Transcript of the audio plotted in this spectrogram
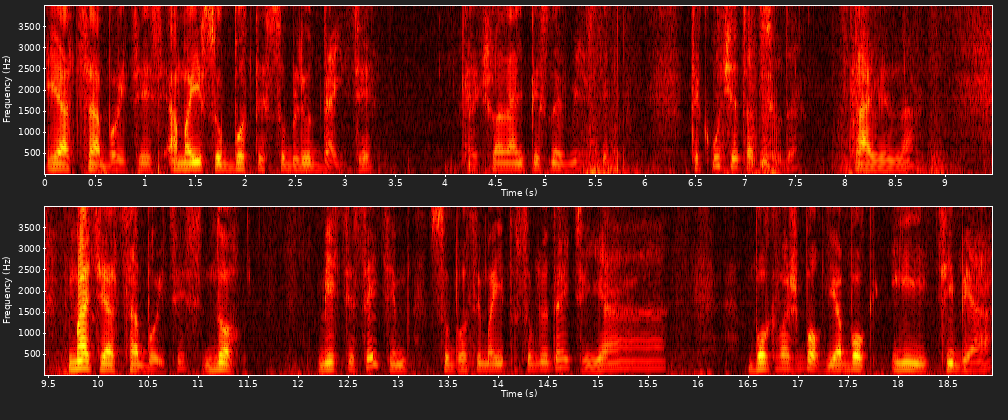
и отца бойтесь, а мои субботы соблюдайте. Как что она написана вместе. Так учат отсюда, правильно. Мать и отца бойтесь, но вместе с этим субботы мои соблюдайте. Я Бог ваш Бог. Я Бог и тебя,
